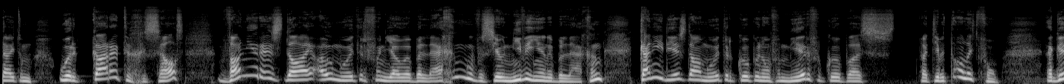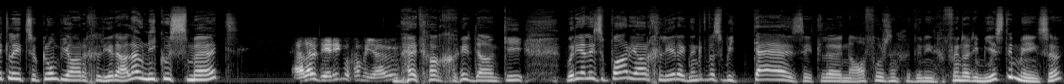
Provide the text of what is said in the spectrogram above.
tyd om oor karre te gesels. Wanneer is daai ou motor van jou 'n belegging of is jou nuwe een 'n belegging? Kan jy deesdae 'n motor koop en hom vir meer verkoop as wat jy betaal het vir hom? Ek weet hulle het so klomp jare gelede. Hallo Nico Smit. Hallo Derek, hoe gaan met jou? Net gaan goed, dankie. Hoor jy al is 'n paar jaar gelede, ek dink dit was op die TAS het hulle navorsing gedoen en gevind dat die meeste mense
